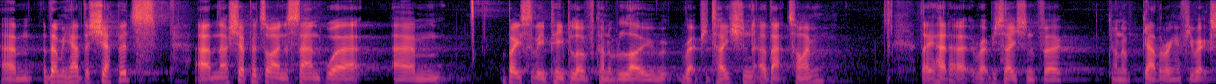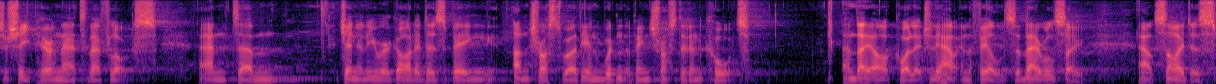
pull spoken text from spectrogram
Um, then we have the shepherds. Um, now, shepherds, I understand, were um, basically people of kind of low reputation at that time. They had a reputation for kind of gathering a few extra sheep here and there to their flocks. And um, generally regarded as being untrustworthy and wouldn't have been trusted in court. And they are quite literally out in the field, so they're also outsiders.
